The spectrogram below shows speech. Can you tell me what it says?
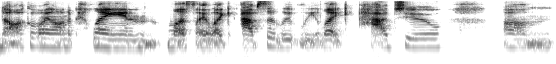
not going on a plane unless I like absolutely like had to. Um,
